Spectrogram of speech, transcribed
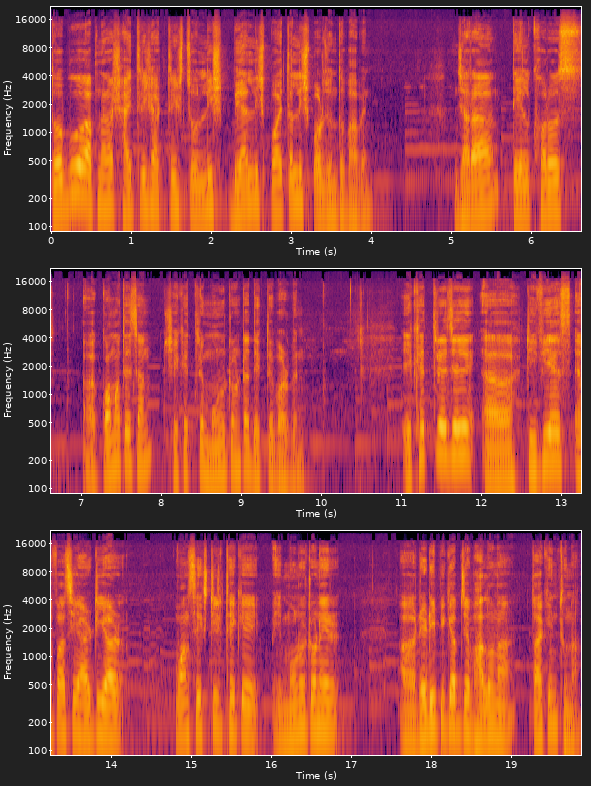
তবুও আপনারা সাঁত্রিশ আটত্রিশ চল্লিশ বিয়াল্লিশ পঁয়তাল্লিশ পর্যন্ত পাবেন। যারা তেল খরচ কমাতে চান সেক্ষেত্রে মোনোটনটা দেখতে পারবেন। এক্ষেত্রে যে টিভিএস অ্যাপাচি আরটিআর ওয়ান সিক্সটির থেকে এই মোনোটনের রেডি পিক যে ভালো না, তা কিন্তু না।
